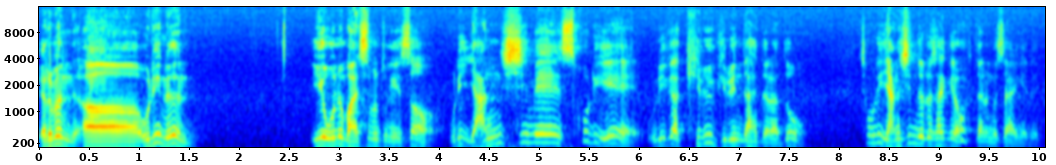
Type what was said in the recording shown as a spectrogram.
여러분, 어, 우리는 이 오늘 말씀을 통해서 우리 양심의 소리에 우리가 귀를 기울인다 하더라도 참 우리 양심대로 살기 어렵다는 것을 알게 됩니다.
